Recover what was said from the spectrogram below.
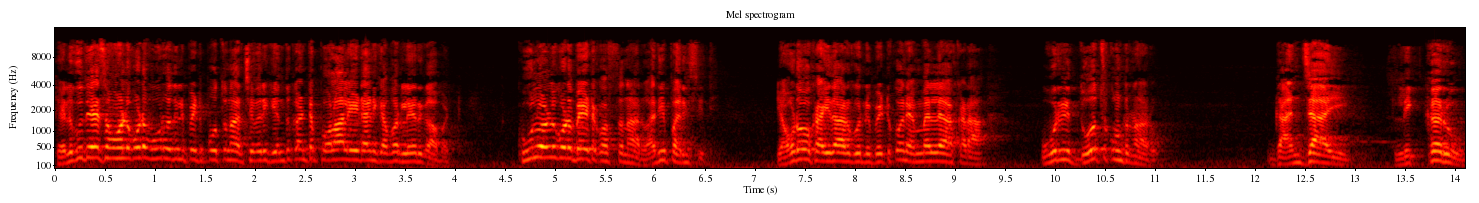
తెలుగుదేశం వాళ్ళు కూడా ఊరు వదిలిపెట్టిపోతున్నారు చివరికి. ఎందుకంటే పొలాలు వేయడానికి ఎవరు లేరు కాబట్టి. కూలోళ్ళు కూడా బయటకు వస్తున్నారు అది పరిస్థితి. ఎవడో ఒక ఐదారుగురిని పెట్టుకొని ఎమ్మెల్యే అక్కడ ఊరిని దోచుకుంటున్నారు. గంజాయి లిక్కరు.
